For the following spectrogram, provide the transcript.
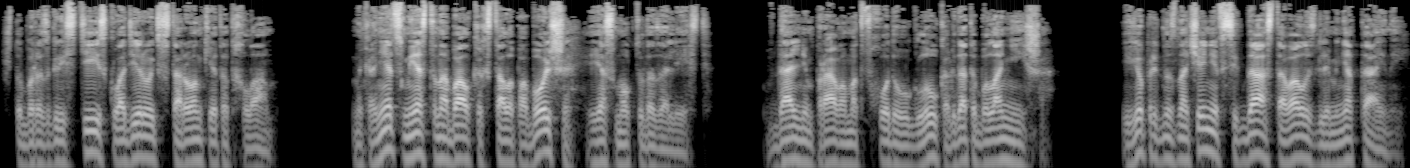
чтобы разгрести и складировать в сторонке этот хлам. Наконец, места на балках стало побольше, и я смог туда залезть. В дальнем правом от входа углу когда-то была ниша. Ее предназначение всегда оставалось для меня тайной.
